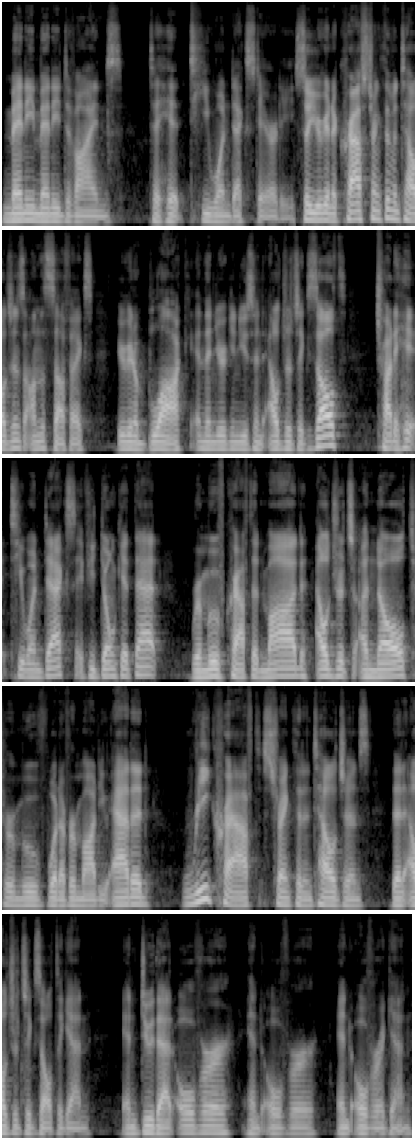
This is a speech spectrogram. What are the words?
many, many divines to hit T1 dexterity. So you're going to craft strength of intelligence on the suffix, you're going to block, and then you're going to use an Eldritch Exalt, try to hit T1 dex. If you don't get that, remove crafted mod, Eldritch Annul to remove whatever mod you added, recraft strength and intelligence, then Eldritch Exalt again, and do that over and over and over again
